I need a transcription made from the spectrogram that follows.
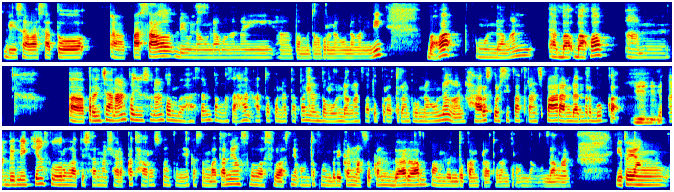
di salah satu uh, pasal di undang-undang mengenai uh, pembentukan perundang-undangan ini bahwa pengundangan uh, bahwa um, uh, perencanaan, penyusunan, pembahasan, pengesahan atau penetapan dan pengundangan suatu peraturan perundang-undangan harus bersifat transparan dan terbuka. Mm-hmm. Dengan demikian seluruh lapisan masyarakat harus mempunyai kesempatan yang seluas-luasnya untuk memberikan masukan dalam pembentukan peraturan perundang-undangan. Itu yang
